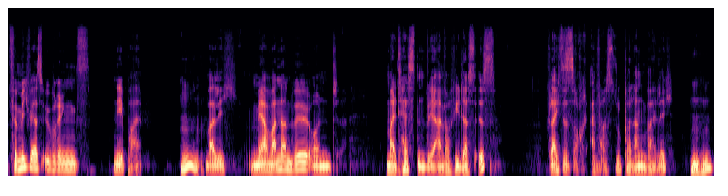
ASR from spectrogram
Für mich wäre es übrigens Nepal, Hm. weil ich mehr wandern will und mal testen will, einfach wie das ist. Vielleicht ist es auch einfach super langweilig. Mhm.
